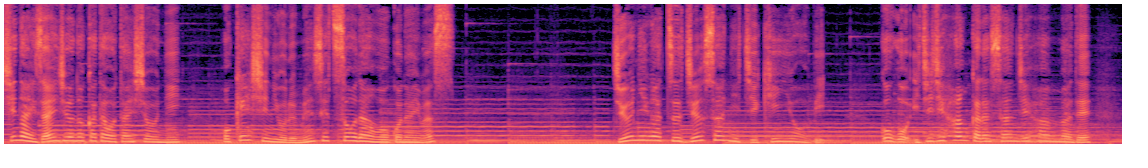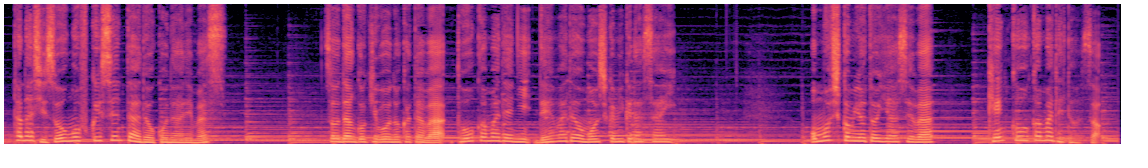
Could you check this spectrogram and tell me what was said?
市内在住の方を対象に保健師による面接相談を行います。12月13日金曜日午後1時半から3時半まで田無総合福祉センターで行われます。相談ご希望の方は10日までに電話でお申し込みください。お申し込みお問い合わせは健康課までどうぞ。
